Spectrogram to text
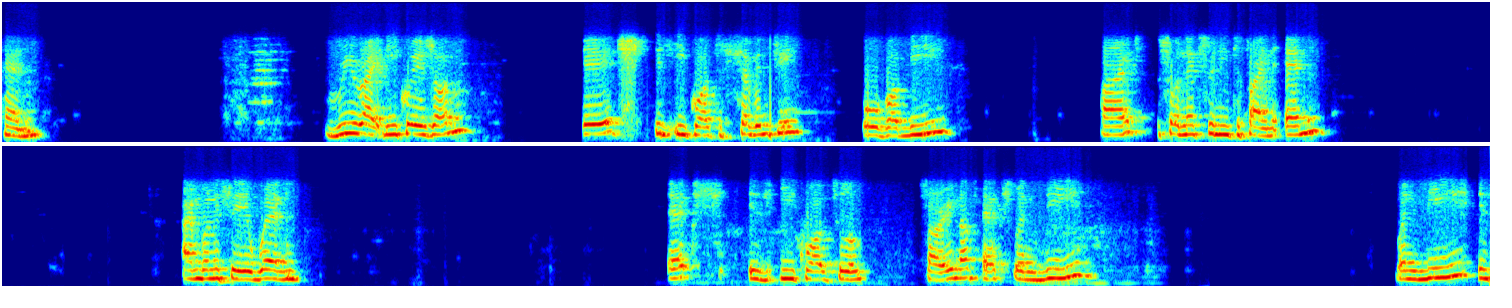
10. Rewrite the equation. H is equal to 70 over B. All right, so next we need to find N. I'm going to say when X is equal to, sorry, not X, when B, when B is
